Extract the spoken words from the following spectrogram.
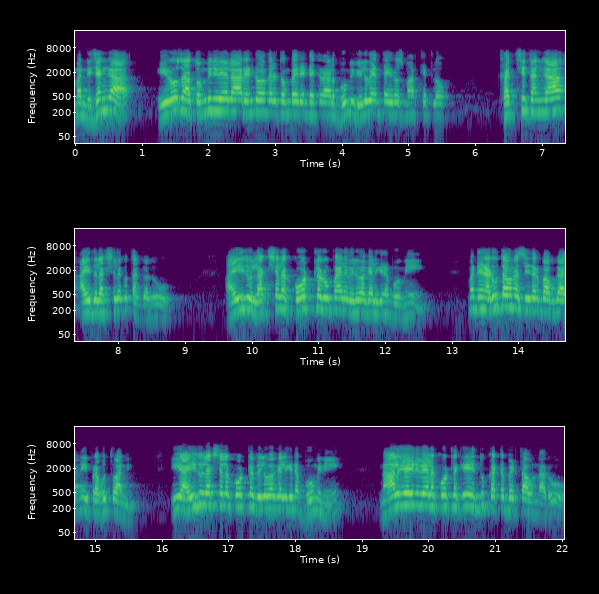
మరి నిజంగా ఈరోజు ఆ తొమ్మిది వేల రెండు వందల తొంభై రెండు ఎకరాల భూమి విలువ ఎంత ఈరోజు మార్కెట్లో? ఖచ్చితంగా ఐదు లక్షలకు తగ్గదు. ఐదు లక్షల కోట్ల రూపాయల విలువ కలిగిన భూమి. మరి నేను అడుగుతా ఉన్న శ్రీధర్ బాబు గారిని ఈ ప్రభుత్వాన్ని. ఈ ఐదు లక్షల కోట్ల విలువ కలిగిన భూమిని నాలుగైదు వేల కోట్లకే ఎందుకు కట్టబెడతా ఉన్నారు?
